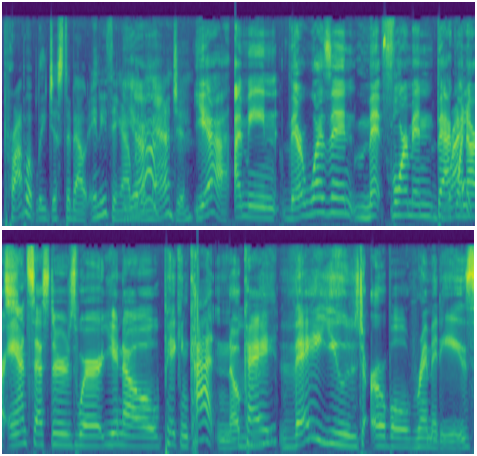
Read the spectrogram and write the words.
probably just about anything. I would imagine. Yeah. I mean, there wasn't metformin back when our ancestors were, you know, picking cotton, okay? Mm-hmm. They used herbal remedies.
